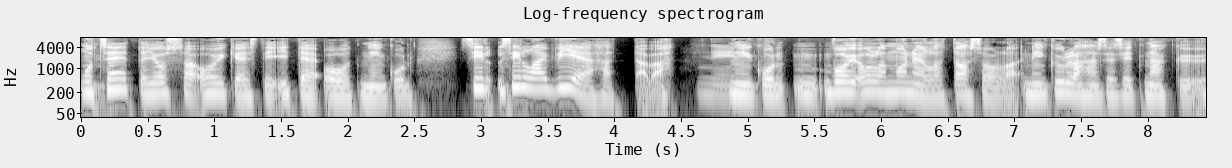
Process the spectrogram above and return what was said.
Mutta se, että jos sä oikeasti itse oot niin kuin, sillä viehättävä, Niin. niin kuin mm, voi olla monella tasolla, niin kyllähän se sitten näkyy.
